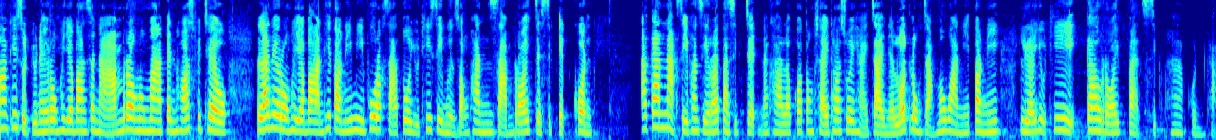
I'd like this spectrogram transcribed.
มากที่สุดอยู่ในโรงพยาบาลสนาม รองลงมาเป็นฮอสพิทล และในโรงพยาบาลที่ตอนนี้มีผู้รักษาตัวอยู่ที่ 42,371 คน อาการหนัก 4,487 นะคะ แล้วก็ต้องใช้ท่อช่วยหายใจเนี่ยลดลงจากเมื่อวานนี้ตอนนี้เหลืออยู่ที่ 985 คนค่ะ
